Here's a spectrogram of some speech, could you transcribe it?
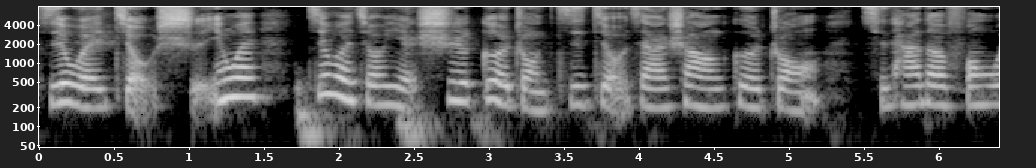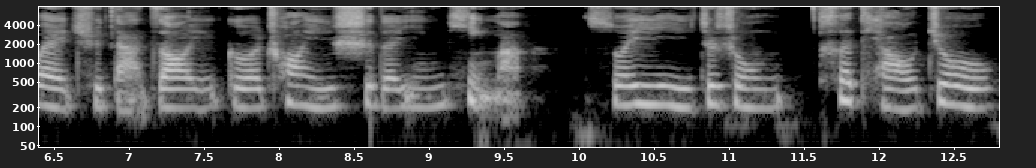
鸡尾酒是因为鸡尾酒也是各种基酒加上各种其他的风味去打造一个创意式的饮品嘛，所以这种特调就。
